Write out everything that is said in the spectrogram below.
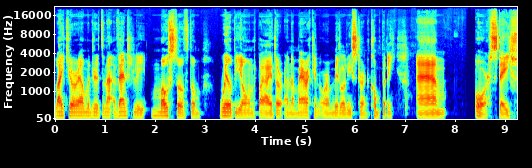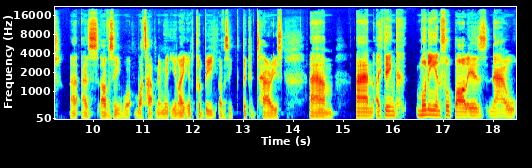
like your Real Madrid and that, eventually most of them will be owned by either an American or a Middle Eastern company, um, or state. Uh, as obviously what what's happening with United could be obviously the Qataris, um, and I think money in football is now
